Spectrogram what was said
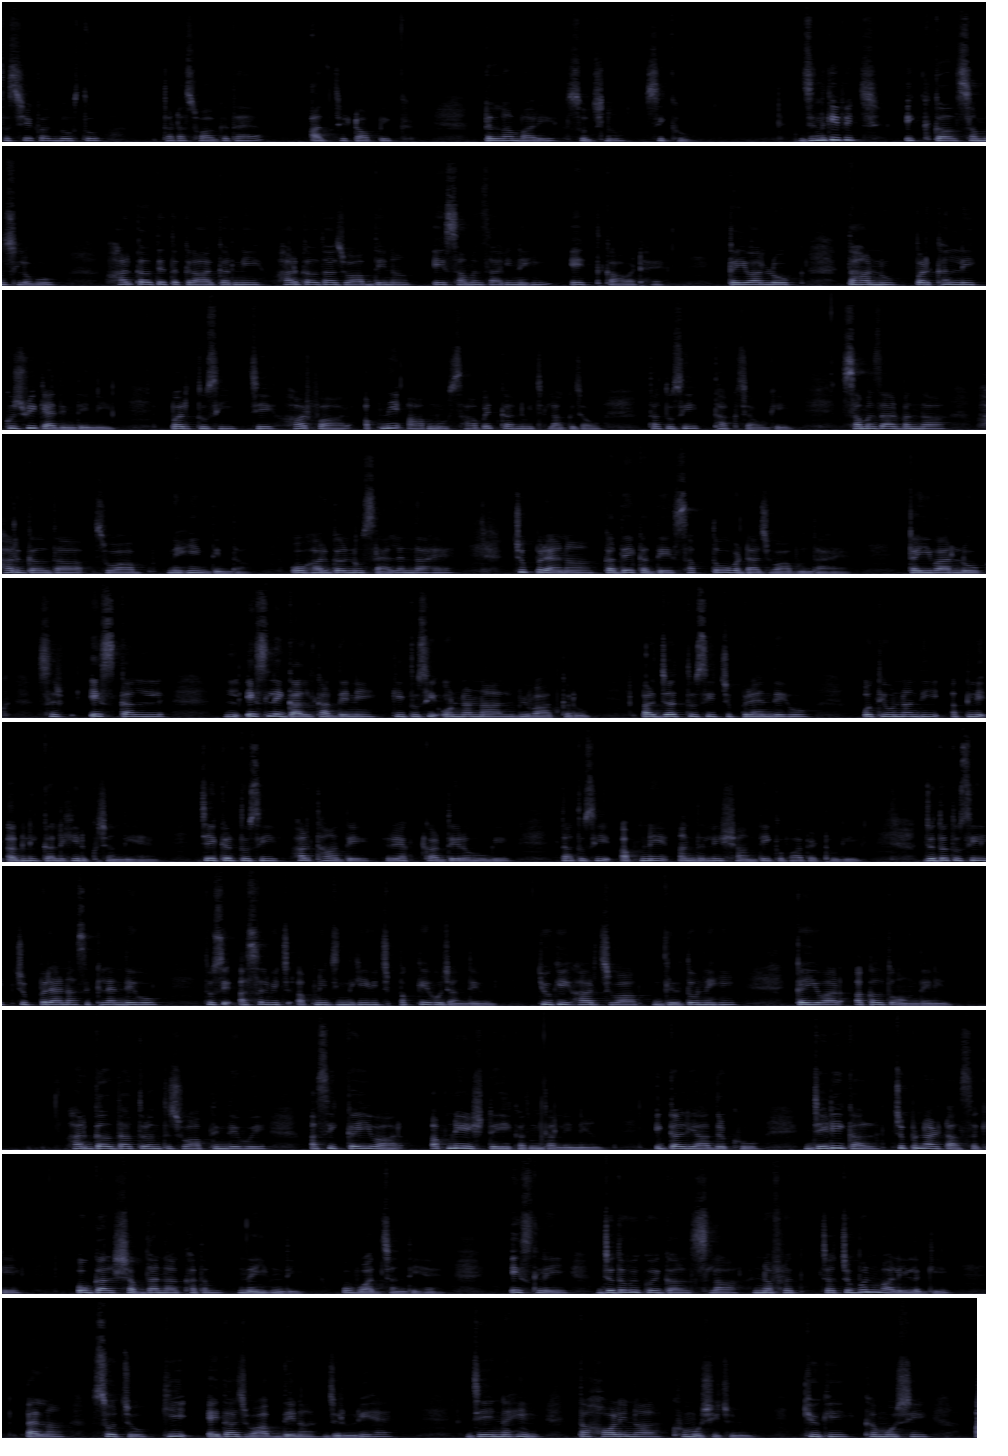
ਸਤਿ ਸ਼੍ਰੀ ਅਕਾਲ ਦੋਸਤੋ, ਤੁਹਾਡਾ ਸਵਾਗਤ ਹੈ ਅੱਜ ਦੇ ਟੌਪਿਕ ਗੱਲਾਂ ਬਾਰੇ ਸੋਚਣਾ ਸਿੱਖੋ। ਜ਼ਿੰਦਗੀ ਵਿੱਚ ਇੱਕ ਗੱਲ ਸਮਝ ਲਵੋ, ਹਰ ਗੱਲ ਤੇ ਤਕਰਾਰ ਕਰਨੀ, ਹਰ ਗੱਲ ਦਾ ਜਵਾਬ ਦੇਣਾ, ਇਹ ਸਮਝਦਾਰੀ ਨਹੀਂ, ਇਹ ਥਕਾਵਟ ਹੈ। ਕਈ ਵਾਰ ਲੋਕ ਤੁਹਾਨੂੰ ਪਰਖਣ ਲਈ ਕੁਝ ਵੀ ਕਹਿ ਦਿੰਦੇ ਨੇ, ਪਰ ਤੁਸੀਂ ਜੇ ਹਰ ਵਾਰ ਆਪਣੇ ਆਪ ਨੂੰ ਸਾਬਿਤ ਕਰਨ ਵਿੱਚ ਲੱਗ ਜਾਓ ਤਾਂ ਤੁਸੀਂ ਥੱਕ ਜਾਓਗੇ। ਸਮਝਦਾਰ ਬੰਦਾ ਹਰ ਗੱਲ ਦਾ ਜਵਾਬ ਨਹੀਂ ਦਿੰਦਾ। ਉਹ ਹਰ ਗੱਲ ਨੂੰ ਸਹਿ ਲੈਂਦਾ ਹੈ। ਚੁੱਪ ਰਹਿਣਾ ਕਦੇ-ਕਦੇ ਸਭ ਤੋਂ ਵੱਡਾ ਜਵਾਬ ਹੁੰਦਾ ਹੈ। ਕਈ ਵਾਰ ਲੋਕ ਸਿਰਫ ਇਸ ਗੱਲ, ਇਸ ਲਈ ਗੱਲ ਕਰਦੇ ਨੇ ਕਿ ਤੁਸੀਂ ਉਹਨਾਂ ਨਾਲ ਵਿਵਾਦ ਕਰੋ। ਪਰ ਜਦ ਤੁਸੀਂ ਚੁੱਪ ਰਹਿੰਦੇ ਹੋ, ਉੱਥੇ ਉਹਨਾਂ ਦੀ ਅਗਲੀ ਅਗਲੀ ਗੱਲ ਹੀ ਰੁਕ ਜਾਂਦੀ ਹੈ। ਜੇਕਰ ਤੁਸੀਂ ਹਰ ਥਾਂ ਤੇ ਰਿਐਕਟ ਕਰਦੇ ਰਹੋਗੇ ਤਾਂ ਤੁਸੀਂ ਆਪਣੇ ਅੰਦਰਲੀ ਸ਼ਾਂਤੀ ਗਵਾ ਬੈਠੋਗੇ। ਜਦੋਂ ਤੁਸੀਂ ਚੁੱਪ ਰਹਿਣਾ ਸਿੱਖ ਲੈਂਦੇ ਹੋ, ਤੁਸੀਂ ਅਸਲ ਵਿੱਚ ਆਪਣੀ ਜ਼ਿੰਦਗੀ ਵਿੱਚ ਪੱਕੇ ਹੋ ਜਾਂਦੇ ਹੋ, ਕਿਉਂਕਿ ਹਰ ਜਵਾਬ ਦਿਲ ਤੋਂ ਨਹੀਂ, ਕਈ ਵਾਰ ਅਕਲ ਤੋਂ ਆਉਂਦੇ ਨੇ। ਹਰ ਗੱਲ ਦਾ ਤੁਰੰਤ ਜਵਾਬ ਦਿੰਦੇ ਹੋਏ ਅਸੀਂ ਕਈ ਵਾਰ ਆਪਣੇ ਰਿਸ਼ਤੇ ਹੀ ਖਤਮ ਕਰ ਲੈਂਦੇ ਹਾਂ। ਇੱਕ ਗੱਲ ਯਾਦ ਰੱਖੋ, ਜਿਹੜੀ ਗੱਲ ਚੁੱਪ ਨਾਲ ਟਲ ਸਕੇ, ਉਹ ਗੱਲ ਸ਼ਬਦਾਂ ਨਾਲ ਖਤਮ ਨਹੀਂ ਹੁੰਦੀ, ਉਹ ਵੱਧ ਜਾਂਦੀ ਹੈ। ਇਸ ਲਈ ਜਦੋਂ ਵੀ ਕੋਈ ਗੱਲ, ਸਲਾਹ, ਨਫ਼ਰਤ ਜਾਂ ਚੁੱਭਣ ਵਾਲੀ ਲੱਗੇ, ਪਹਿਲਾਂ ਸੋਚੋ ਕਿ ਇਹਦਾ ਜਵਾਬ ਦੇਣਾ ਜ਼ਰੂਰੀ ਹੈ। ਜੇ ਨਹੀਂ, ਤਾਂ ਹੌਲੀ ਨਾਲ ਖਮੋਸ਼ੀ ਚੁਣੋ, ਕਿਉਂਕਿ ਖਮੋਸ਼ੀ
